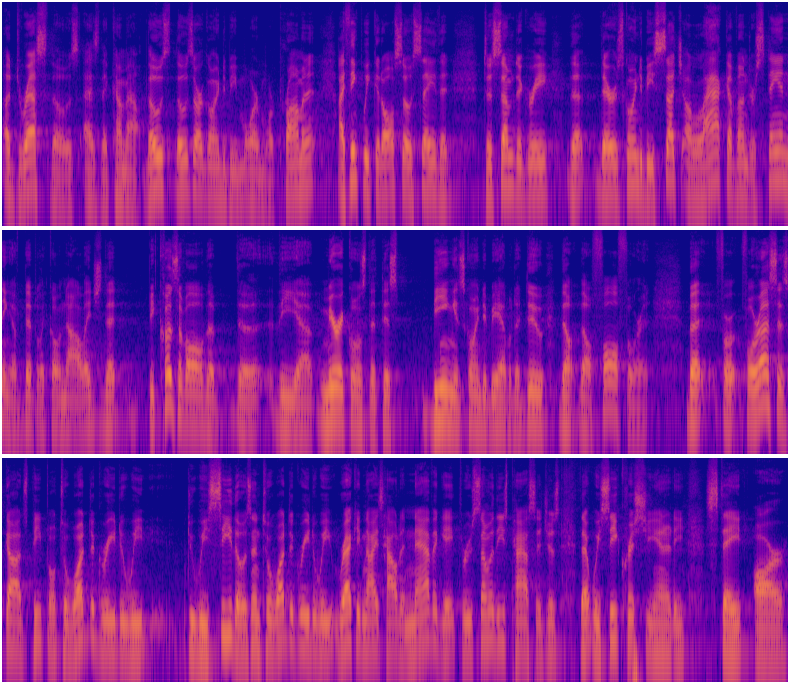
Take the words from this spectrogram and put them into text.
address those as they come out. Those, those are going to be more and more prominent. I think we could also say that to some degree that there's going to be such a lack of understanding of biblical knowledge that because of all the, the, the uh, miracles that this being is going to be able to do, they'll, they'll fall for it. But for, for us as God's people, to what degree do we do we see those, and to what degree do we recognize how to navigate through some of these passages that we see Christianity state are,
